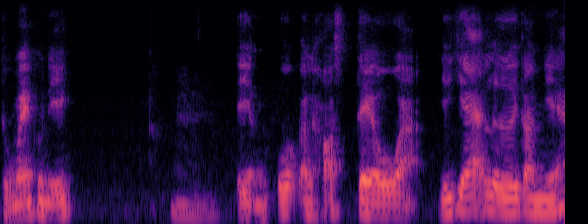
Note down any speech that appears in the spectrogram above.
ถูกไหมคุณอีกอืมอย่างพวกอะไรโฮสเทลอะเยอะแยะเลยตอนเนี้ย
